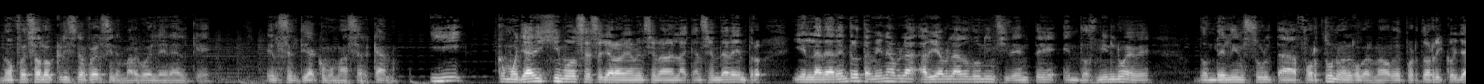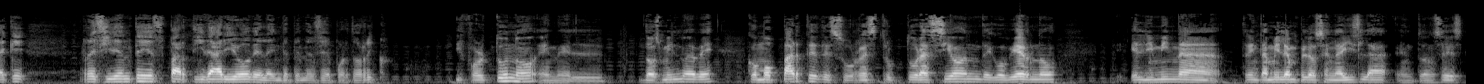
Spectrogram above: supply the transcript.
no fue solo Christopher, sin embargo, él era el que él sentía como más cercano. Y como ya dijimos, eso ya lo había mencionado en la canción de adentro, y en la de adentro también había hablado de un incidente en 2009, donde él insulta a Fortuno, el gobernador de Puerto Rico, ya que Residente es partidario de la independencia de Puerto Rico. Y Fortuno en el 2009, como parte de su reestructuración de gobierno, elimina 30.000 empleos en la isla, entonces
